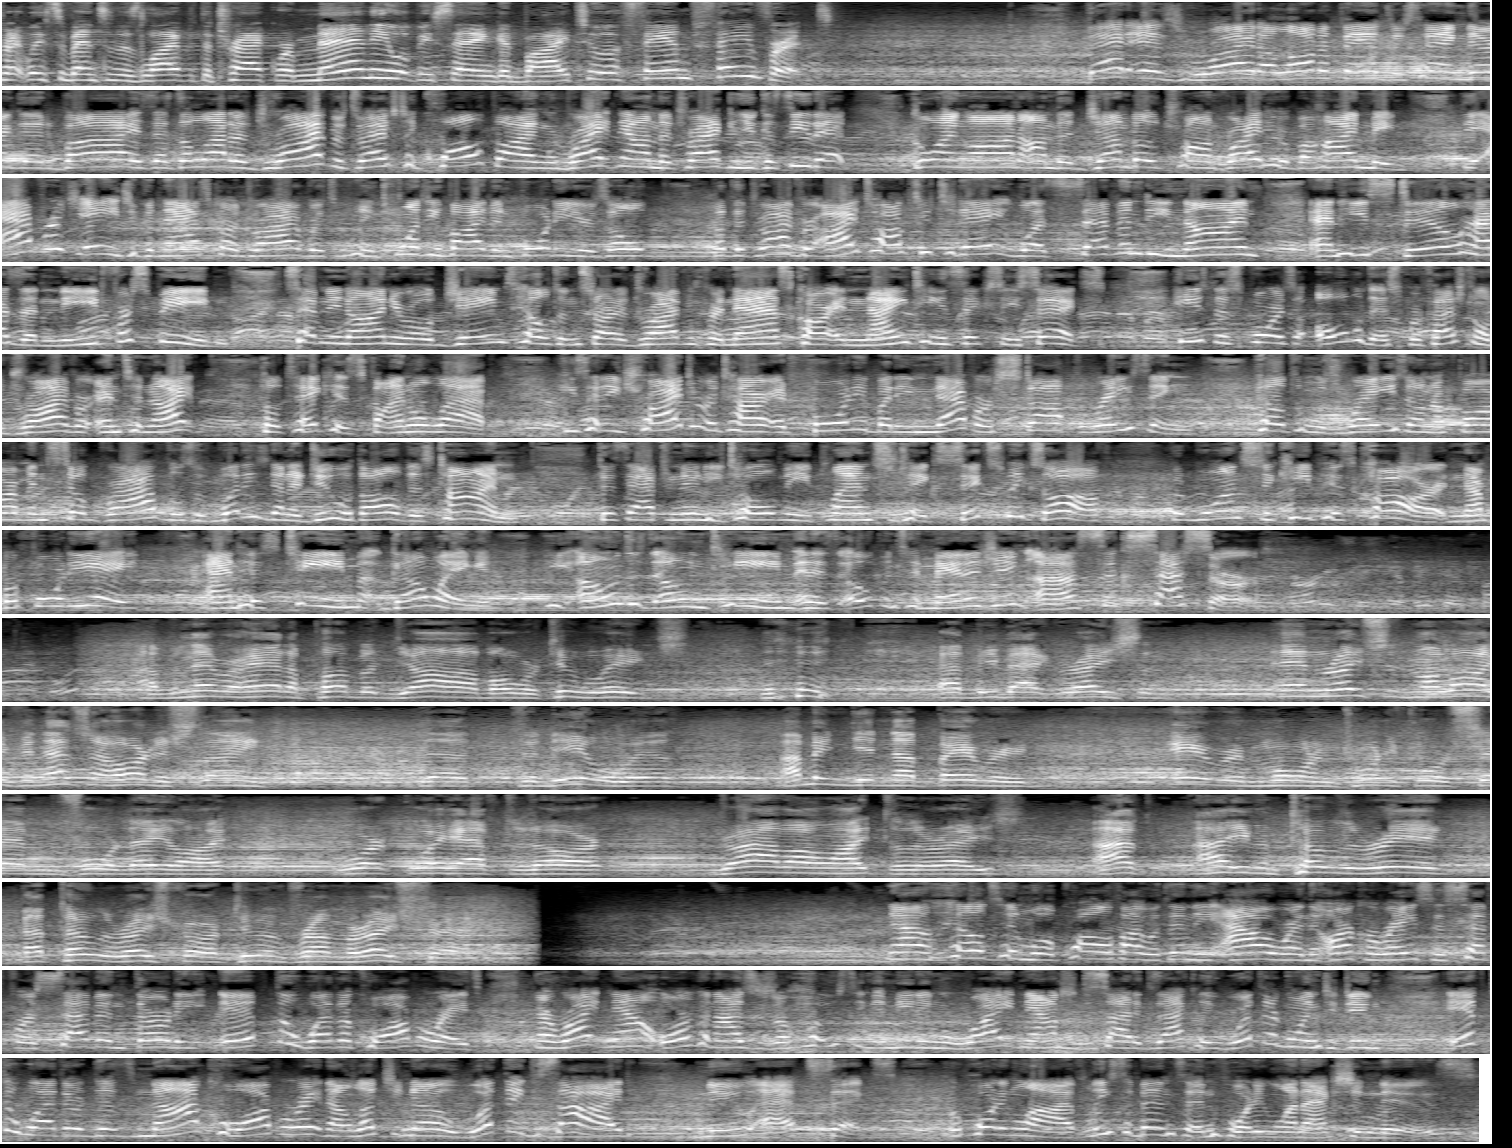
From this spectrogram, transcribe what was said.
Right, Lisa Benson is live at the track where many will be saying goodbye to a fan favorite. That is right. A lot of fans are saying their goodbyes as a lot of drivers are actually qualifying right now on the track, and you can see that going on on the Jumbotron right here behind me. The average age of a NASCAR driver is between 25 and 40 years old, but the driver I talked to today was 79, and he still has a need for speed. 79-year-old James Hylton started driving for NASCAR in 1966. He's the sport's oldest professional driver, and tonight he'll take his final lap. He said he tried to retire at 40, but he never stopped racing racing. Hylton was raised on a farm and still gravels with what he's going to do with all of his time. This afternoon, he told me he plans to take six weeks off, but wants to keep his car, number 48, and his team going. He owns his own team and is open to managing a successor. I've never had a public job over two weeks. I'd be back racing. And racing's my life, and that's the hardest thing to, to deal with. I've been getting up every every morning 24-7 before daylight, work way after dark, drive all night to the race. I, I even towed the rig, I tow the race car to and from the racetrack. Now Hylton will qualify within the hour, and the ARCA race is set for 7:30 if the weather cooperates. Now, right now, organizers are hosting a meeting right now to decide exactly what they're going to do if the weather does not cooperate. And I'll let you know what they decide new at six. Reporting live, Lisa Benson, 41 Action News.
